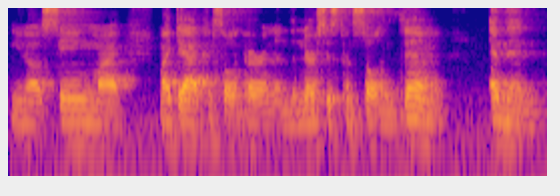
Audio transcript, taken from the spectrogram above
you know seeing my my dad consoling her and then the nurses consoling them and then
